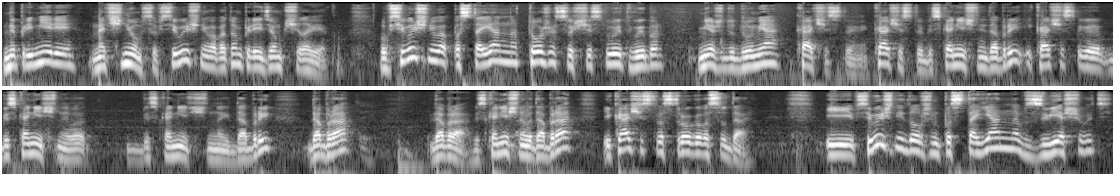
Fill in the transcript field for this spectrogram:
на примере, начнем со Всевышнего, а потом перейдем к человеку. У Всевышнего постоянно тоже существует выбор между двумя качествами. Качество бесконечной добры и качество бесконечного, бесконечной добры, добра, добра, бесконечного добра и качество строгого суда. И Всевышний должен постоянно взвешивать,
